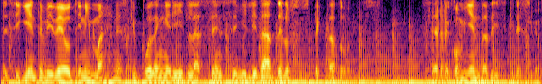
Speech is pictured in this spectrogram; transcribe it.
El siguiente video tiene imágenes que pueden herir la sensibilidad de los espectadores. Se recomienda discreción.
